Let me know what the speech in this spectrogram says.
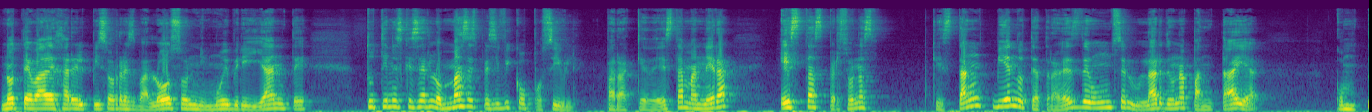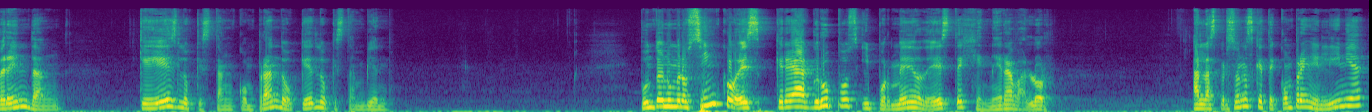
no te va a dejar el piso resbaloso ni muy brillante. Tú tienes que ser lo más específico posible para que de esta manera estas personas que están viéndote a través de un celular, de una pantalla, comprendan qué es lo que están comprando o qué es lo que están viendo. Punto número 5 es crea grupos y por medio de este genera valor. A las personas que te compren en línea,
